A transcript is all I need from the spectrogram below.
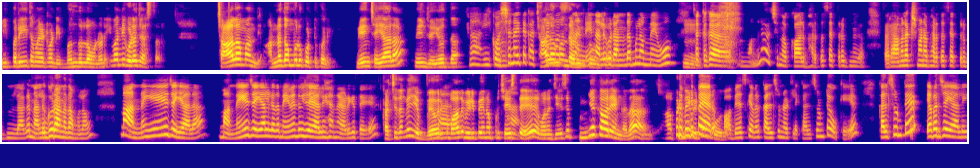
విపరీతమైనటువంటి ఇబ్బందుల్లో ఉండడం ఇవన్నీ కూడా చేస్తారు. చాలా మంది అన్నదమ్ములు కొట్టుకొని మేం చెయ్యాలా? మేం చెయ్యొద్దా? ఈ క్వశ్చన్ అయితే చాలా మంది నలుగురు. అన్నదమ్ములం మేము ఉమ్, చక్కగా మొన్ననే వచ్చింది ఒక కాల్ భరత శత్రుఘ్న రామలక్ష్మణ భరత శత్రుఘ్న లాగా నలుగురు అన్నదమ్ములం. మా అన్నయ్యే చెయ్యాలా మా అన్నయ్యే చెయ్యాలి కదా మేమెందుకు చేయాలి అని అడిగితే ఖచ్చితంగా ఎవ్- ఎవరికి. వాళ్ళు విడిపోయినప్పుడు చేస్తే మనం చేసే పుణ్యకార్యం కదా పుణ్యం విడిపోయారు. ఆబ్వియస్గా ఎవరు కలిసి ఉండట్లే కలిసి ఉంటే ఓకే. కలిసి ఉంటే ఎవరు చేయాలి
